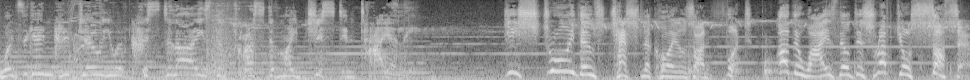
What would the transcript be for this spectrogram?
Once again, Crypto, you have crystallized the thrust of my gist entirely. Destroy those Tesla coils on foot. Otherwise, they'll disrupt your saucer.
